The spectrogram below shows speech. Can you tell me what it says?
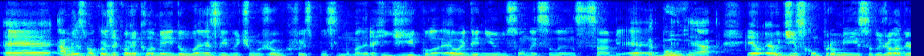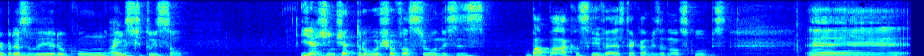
É, a mesma coisa que eu reclamei do Wesley no último jogo, que foi expulso de uma maneira ridícula, é o Edenilson nesse lance, sabe? É, é burro. É, é, é, o descompromisso do jogador brasileiro com a instituição. E a gente é trouxa, ovaciona esses babacas que vestem a camisa dos nossos clubes. É,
